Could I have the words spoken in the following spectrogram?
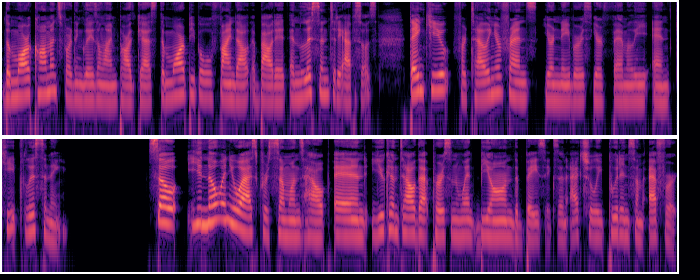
The more comments for the Inglês Online podcast, the more people will find out about it and listen to the episodes. Thank you for telling your friends, your neighbors, your family, and keep listening. So, you know when you ask for someone's help and you can tell that person went beyond the basics and actually put in some effort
